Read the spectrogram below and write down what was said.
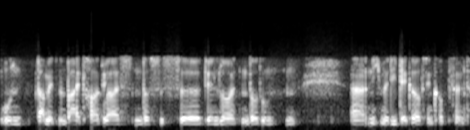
und damit einen Beitrag leisten, dass es äh, den Leuten dort unten äh, nicht mehr die Decke auf den Kopf fällt.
